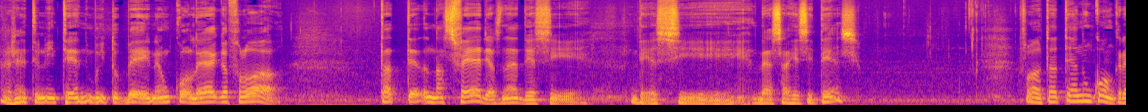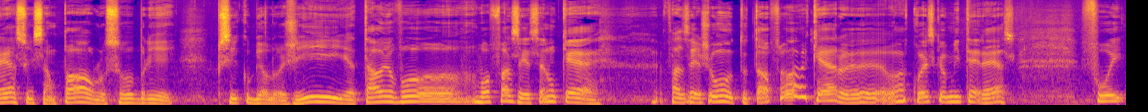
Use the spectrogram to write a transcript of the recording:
a gente não entende muito bem, né? Um colega falou, ó, tá nas férias, né, desse, desse, dessa residência, falou, tá tendo um congresso em São Paulo sobre psicobiologia tal, eu vou, vou fazer, você não quer fazer junto tal. Oh, eu quero, é uma coisa que eu me interesso. Fui.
